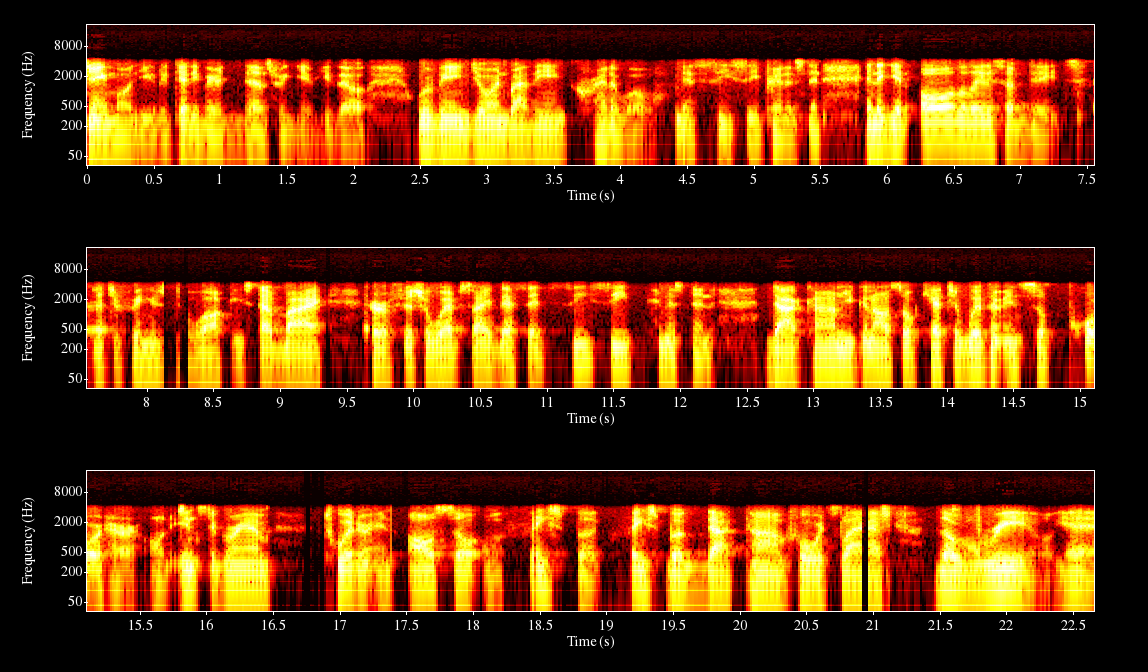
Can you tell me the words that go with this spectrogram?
shame on you. The teddy bear does forgive you, though. We're being joined by the incredible Miss CeCe Peniston. And to get all the latest updates, let your fingers walking. Stop by her official website. That's at cecepeniston.com. You can also catch up with her and support her on Instagram, Twitter, and also on Facebook. Facebook.com forward slash the real. Yeah,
